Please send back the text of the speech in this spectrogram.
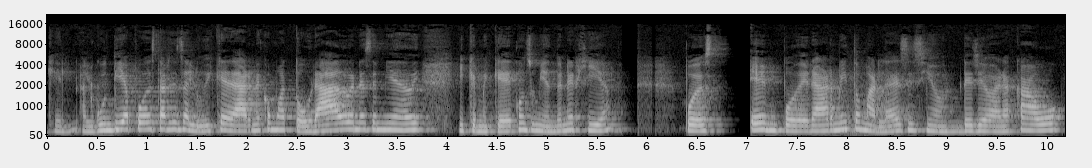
que, algún día puedo estar sin salud y quedarme como atorado en ese miedo y, y que me quede consumiendo energía, pues empoderarme y tomar la decisión de llevar a cabo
